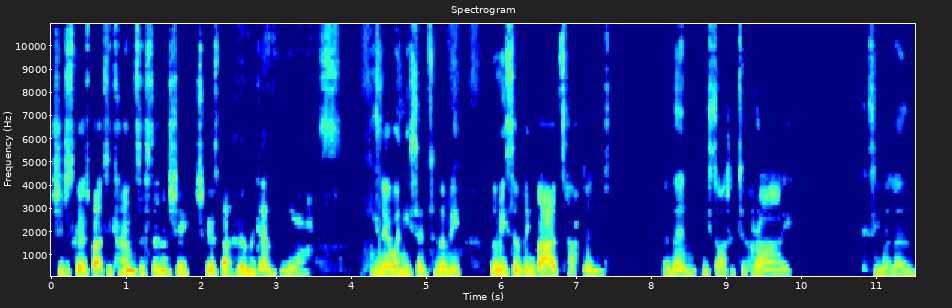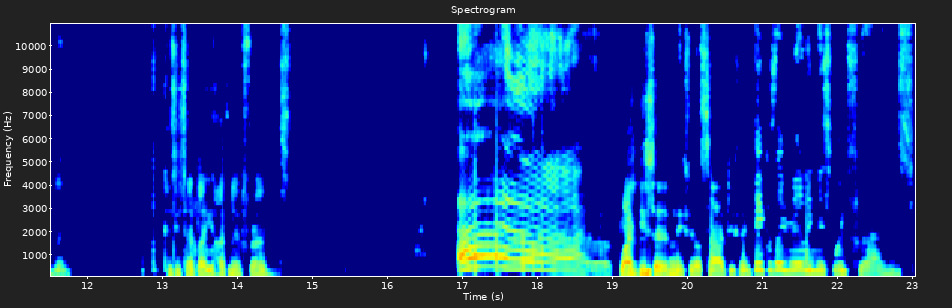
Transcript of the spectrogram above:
she just goes back to Kansas, doesn't she? She goes back home again. Yes. You know when you said to mummy, "Mummy, something bad's happened," and then you started to cry because you were lonely. Because you said like you had no friends. Oh! Why do you suddenly feel sad? Do you think? Because I really miss my friends.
